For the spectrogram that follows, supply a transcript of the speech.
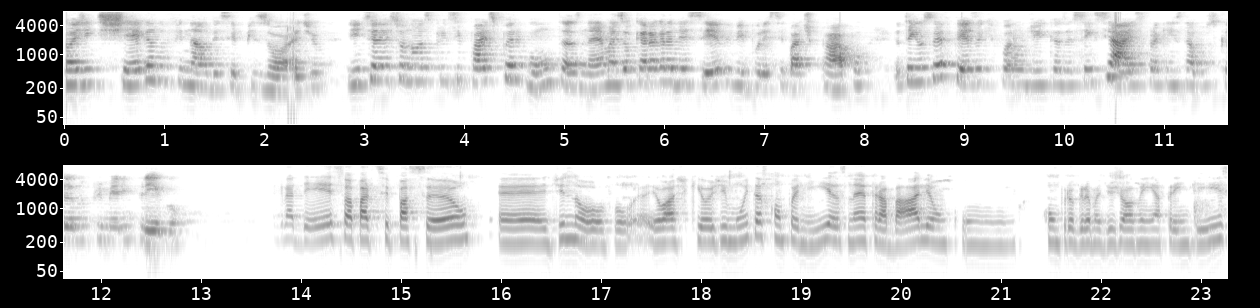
Então a gente chega no final desse episódio. A gente selecionou as principais perguntas, né? Mas eu quero agradecer, Vivi, por esse bate-papo. Eu tenho certeza que foram dicas essenciais para quem está buscando o primeiro emprego. Agradeço a participação. É, de novo, eu acho que hoje muitas companhias né, trabalham com, com o programa de jovem aprendiz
